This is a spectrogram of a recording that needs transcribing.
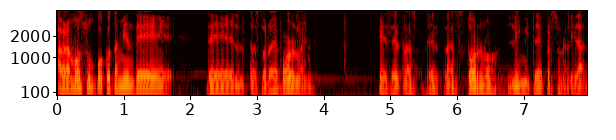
hablamos un poco también de del trastorno de borderline, que es el, trans- el trastorno límite de personalidad.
